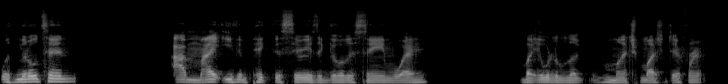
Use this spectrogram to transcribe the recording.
With Middleton, I might even pick this series to go the same way, but it would have looked much, much different.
